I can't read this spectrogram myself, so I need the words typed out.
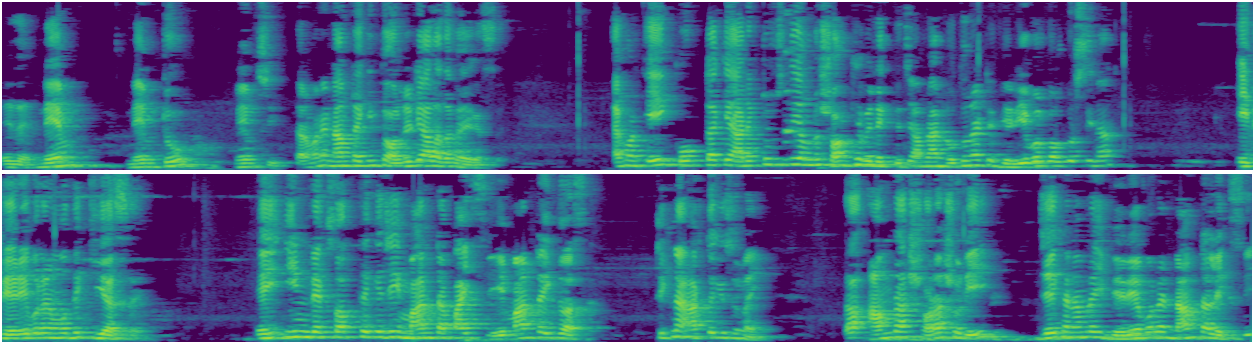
এই যে name name two name three তার মানে নামটা কিন্তু অলরেডি আলাদা হয়ে গেছে। এখন এই কোডটাকে আরেকটু যদি আমরা সংক্ষেপে লিখতে চাই, আমরা নতুন একটা ভেরিয়েবল কল করছি না। এই ভেরিয়েবলের মধ্যে কি আছে? এই ইনডেক্স অফ থেকে যে মানটা পাইছি, এই মানটাই তো আছে। ঠিক না? আর তো কিছু নাই। তা আমরা সরাসরি যেখানে আমরা এই ভেরিয়েবলের নামটা লিখছি,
